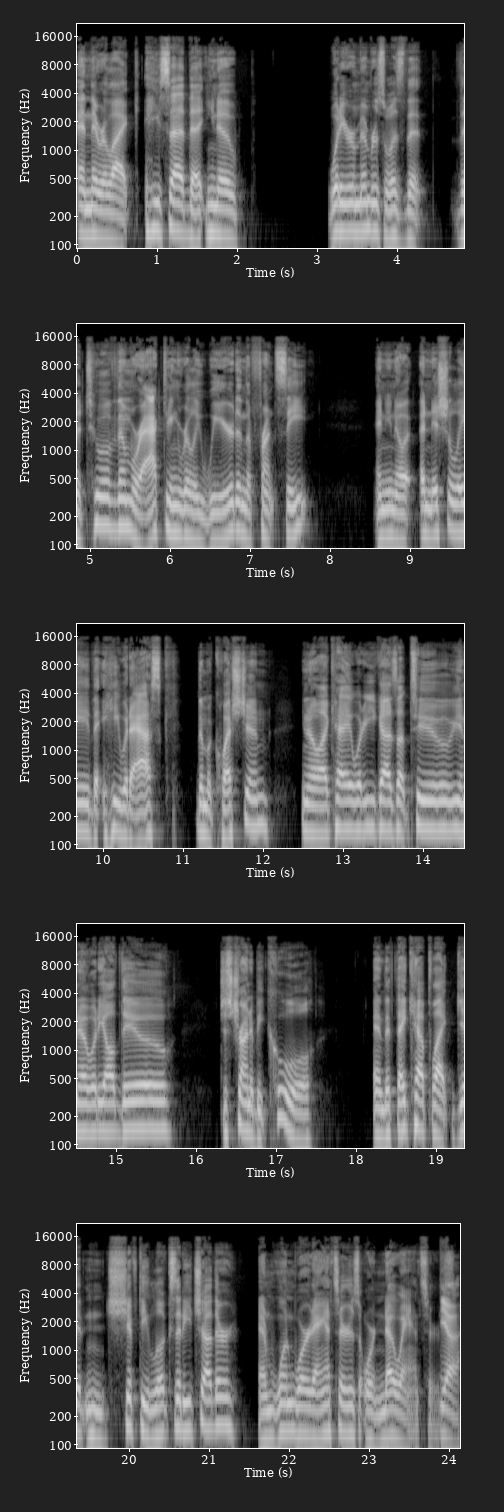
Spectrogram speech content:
And they were like, he said that, you know, what he remembers was that the two of them were acting really weird in the front seat. And, you know, initially that he would ask them a question, you know, like, hey, what are you guys up to? You know, what do y'all do? Just trying to be cool and that they kept like getting shifty looks at each other and one word answers or no answers. Yeah.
